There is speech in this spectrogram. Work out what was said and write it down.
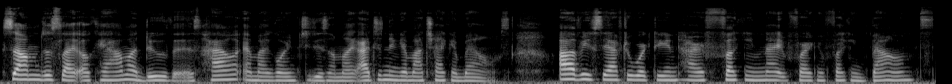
So I'm just like, okay, how am I do this? How am I going to do this? I'm like, I didn't get my check and bounce. Obviously, I have to work the entire fucking night before I can fucking bounce.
